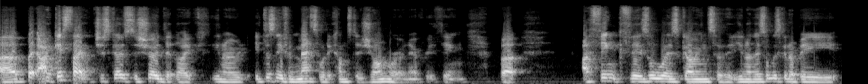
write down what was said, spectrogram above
Uh, but I guess that just goes to show that, like, you know, it doesn't even matter when it comes to genre and everything. But I think there's always going to, you know, there's always going to be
